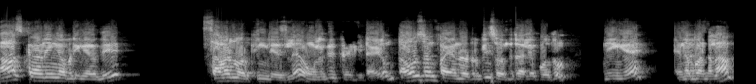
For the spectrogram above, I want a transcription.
டாஸ்க் ஏர்னிங் அப்படிங்கிறது செவன் ஒர்க்கிங் டேஸ்ல உங்களுக்கு கிரெடிட் ஆயிடும். தௌசண்ட் ஃபைவ் ஹண்ட்ரட் ருபீஸ் வந்துட்டாலே போதும். நீங்க என்ன பண்ணலாம்?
